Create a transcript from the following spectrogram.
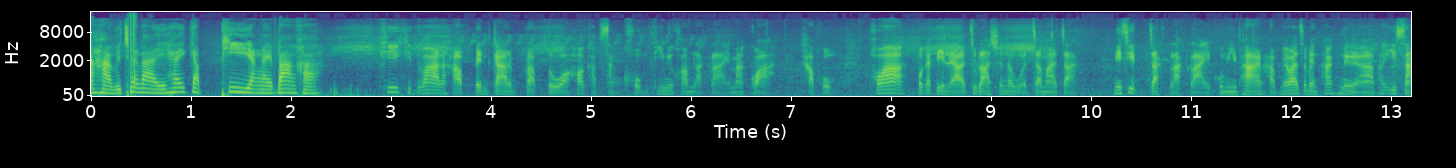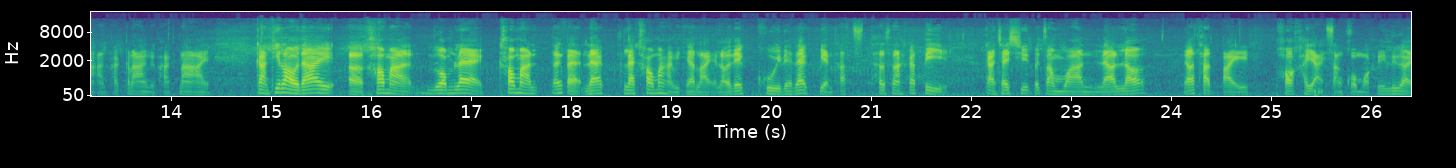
มหาวิทยาลัยให้กับพี่ยังไงบ้างคะพี่คิดว่านะครับเป็นการปรับตัวเข้ากับสังคมที่มีความหลากหลายมากกว่าครับผมเพราะว่าปกติแล้วจุฬาชนบทจะมาจากนิสิตจากหลากหลายภูมิภาคครับไม่ว่าจะเป็นภาคเหนือภาคอีสานภาคกลางหรือภาคใต้การที่เราได้เอ่อเข้ามาร่วมแรกเข้ามาตั้งแต่แรกแรกเข้ามหาวิทยาลัย เราได้คุยได้แลกเปลี่ยนทัศทัศนคติ การใช้ชีวิตประจำวันแล้วแล้วแล้วถัดไปพอขยายสังคมออกเรื่อย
